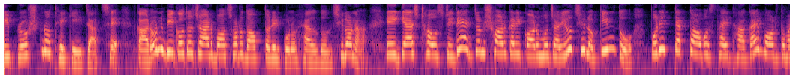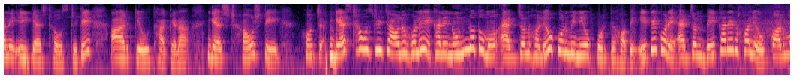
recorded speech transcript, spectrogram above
এই প্রশ্ন থেকেই যাচ্ছে। কারণ বিগত চার বছর দপ্তরের কোনো হেলদোল ছিল না। এই গেস্ট হাউসটিতে একজন সরকারি কর্মচারীও ছিল, কিন্তু পরিত্যক্ত অবস্থায় থাকায় বর্তমানে এই গেস্ট হাউসটিতে আর কেউ থাকে না। গেস্ট হাউসটি হচ্ছে- গেস্ট হাউসটি চালু হলে এখানে ন্যূনতম একজন হলেও কর্মী নিয়োগ করতে হবে। এতে করে একজন বেকারের হলেও কর্ম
